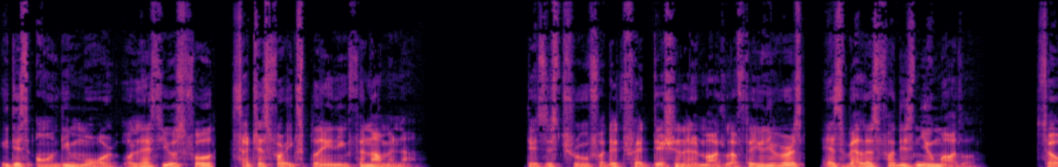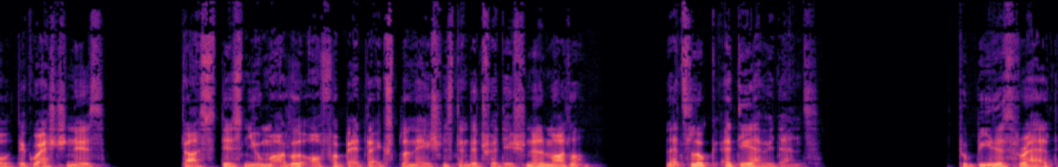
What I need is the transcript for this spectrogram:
It is only more or less useful, such as for explaining phenomena. This is true for the traditional model of the universe as well as for this new model. So the question is, does this new model offer better explanations than the traditional model? Let's look at the evidence. To be the thread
